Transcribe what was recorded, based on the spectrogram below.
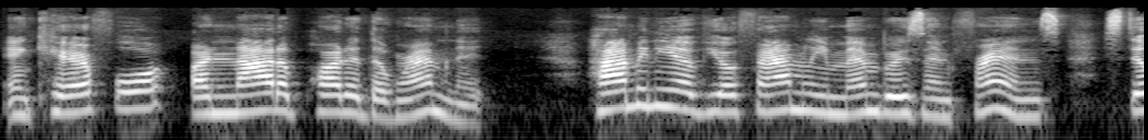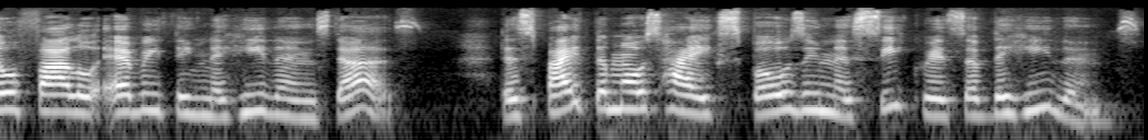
and care for are not a part of the remnant. How many of your family members and friends still follow everything the heathens does, despite the Most High exposing the secrets of the heathens?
